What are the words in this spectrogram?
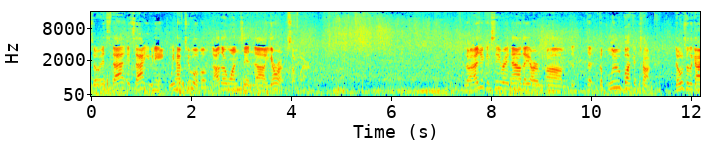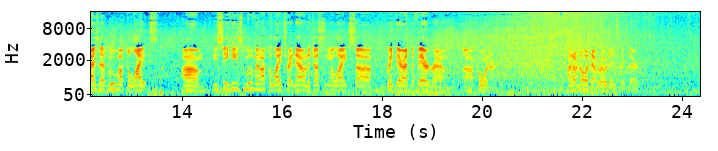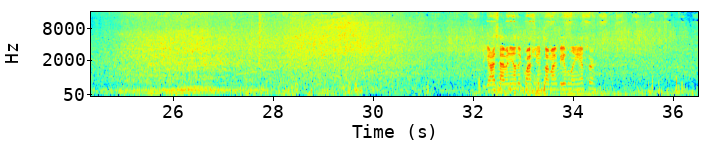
So it's that it's that unique. We have two of them. The other one's in uh, Europe somewhere. So as you can see right now, they are um, the, the, the, blue bucket truck. Those are the guys that move up the lights. Um, you see he's moving up the lights right now and adjusting the lights uh, right there at the fairground uh, corner. I don't know what that road is right there. Do you guys have any other questions I might be able to answer?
